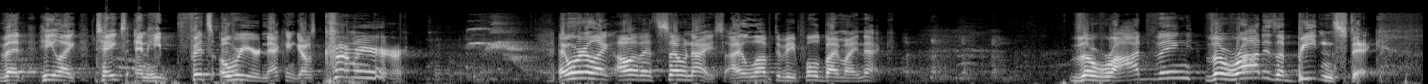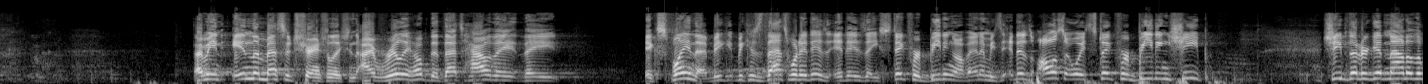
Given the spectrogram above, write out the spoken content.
that he like takes and he fits over your neck and goes, "Come here." And we're like, oh, that's so nice. I love to be pulled by my neck. The rod thing, the rod is a beaten stick. I mean, in the message translation, I really hope that that's how they, they explain that because that's what it is. It is a stick for beating off enemies, it is also a stick for beating sheep. Sheep that are getting out of the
